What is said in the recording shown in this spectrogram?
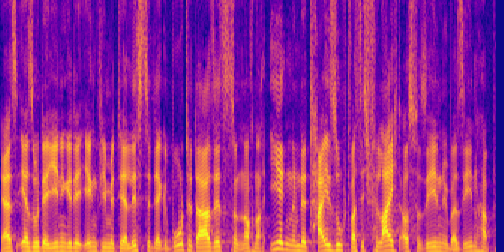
Er ist eher so derjenige, der irgendwie mit der Liste der Gebote da sitzt und noch nach irgendeinem Detail sucht, was ich vielleicht aus Versehen übersehen habe.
